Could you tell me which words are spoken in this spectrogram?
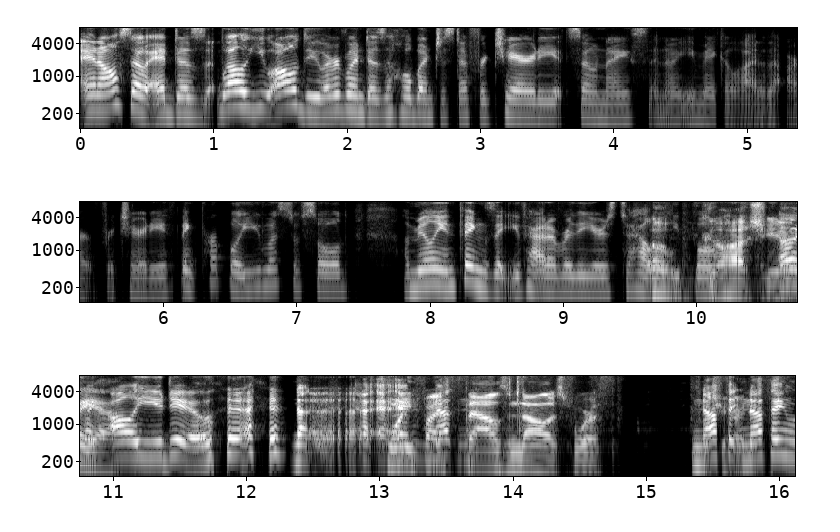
and also Ed does well. You all do. Everyone does a whole bunch of stuff for charity. It's so nice. I know you make a lot of the art for charity. I think Purple, you must have sold a million things that you've had over the years to help Oh people. gosh, Oh, yeah, It's like yeah. all you do. No, uh, uh, and twenty five nothing- thousand dollars worth. Nothing, nothing,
